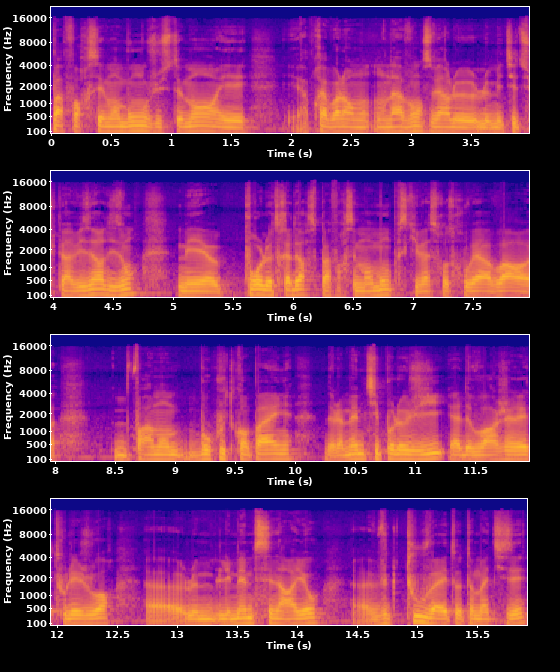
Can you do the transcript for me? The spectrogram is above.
pas forcément bon justement et, après voilà on, avance vers le, métier de superviseur disons mais euh, pour le trader c'est pas forcément bon parce qu'il va se retrouver à avoir euh, vraiment beaucoup de campagnes de la même typologie et à devoir gérer tous les jours euh, les mêmes scénarios vu que tout va être automatisé.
